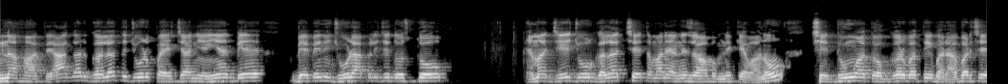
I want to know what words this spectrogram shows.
નહાતે આગળ ગલત જોડ પહેચાની, અહીંયા બે બે બેની જોડ આપેલી છે દોસ્તો. એમાં જે જોડ ગલત છે તમારે એને જવાબ અમને કહેવાનો છે ધુઆ તો અગરબત્તી બરાબર છે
